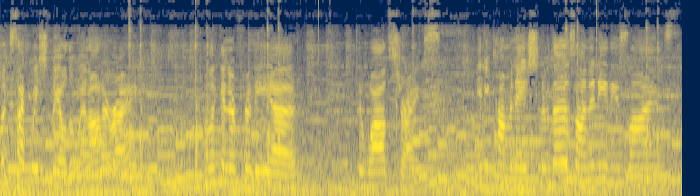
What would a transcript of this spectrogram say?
Looks like we should be able to win on it, right? We're looking for the uh, the wild strikes. Any combination of those on any of these lines.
